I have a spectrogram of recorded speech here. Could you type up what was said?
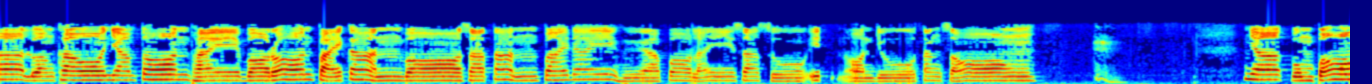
าหลวงเขายามตอนไผ่บ่อร้อนไปก้านบ่อสะตันไปได้เหือปอไหลสะสู่อิดอ่อนอยู่ตั้งสอง ยากปุ่มปอง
